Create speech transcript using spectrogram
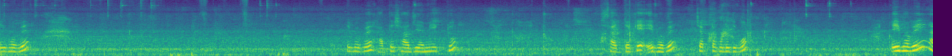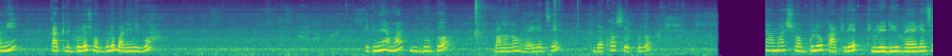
এইভাবে। এইভাবে হাতে সাহায্যে আমি একটু সাইডটাকে এইভাবে চ্যাপটা করে দিব। এইভাবেই আমি কাটলেটগুলো সবগুলো বানিয়ে নিব। এখানে আমার দুটো বানানো হয়ে গেছে। দেখো শেপগুলো। আমার সবগুলো কাটলেট রেডি হয়ে গেছে,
